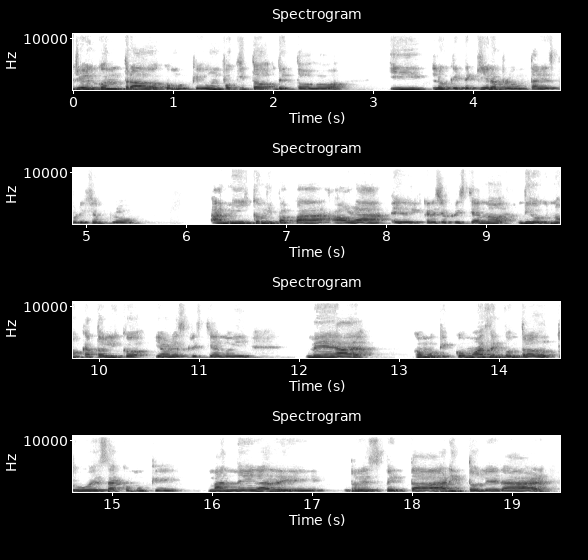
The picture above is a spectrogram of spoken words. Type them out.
yo he encontrado como que un poquito de todo y lo que te quiero preguntar es, por ejemplo, a mí con mi papá, ahora él creció cristiano, digo, no, católico, y ahora es cristiano y me ha, como que, ¿cómo has encontrado tú esa como que manera de respetar y tolerar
